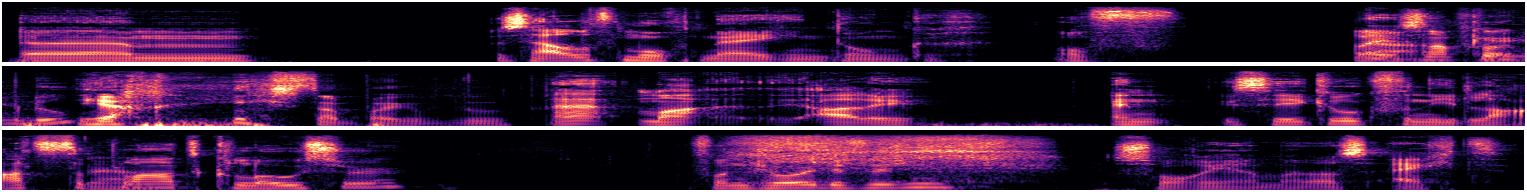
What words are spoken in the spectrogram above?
ehm, zelfmoordneiging donker. Of, allee, snap je wat ik bedoel? Ja, ik snap wat je bedoelt. Hè, maar, allee, en zeker ook van die laatste Ja. plaat, Closer, van Joy Division. Sorry, maar dat is echt...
